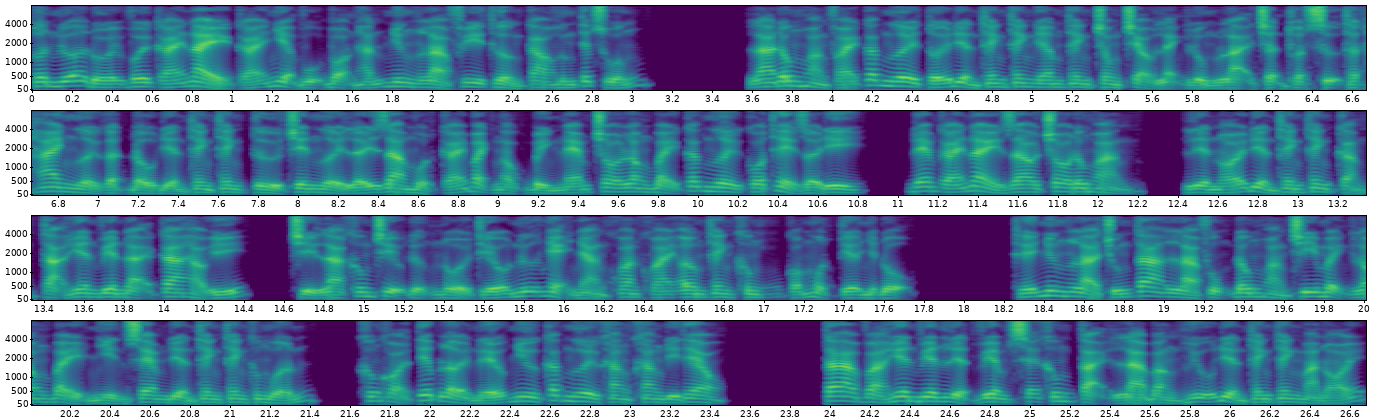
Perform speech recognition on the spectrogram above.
Hơn nữa đối với cái này cái nhiệm vụ bọn hắn nhưng là phi thường cao hứng tiếp xuống. Là đông hoàng phái các ngươi tới điền thanh thanh âm thanh trong trẹo lạnh lùng lại trận thuật sự thật, hai người gật đầu điền thanh thanh từ trên người lấy ra một cái bạch ngọc bình ném cho long bảy, các ngươi có thể rời đi, đem cái này giao cho đông hoàng, liền nói điền thanh thanh cảm tạ hiên viên đại ca hảo ý, chỉ là không chịu đựng nổi thiếu nữ nhẹ nhàng khoan khoái âm thanh không có một tia nhiệt độ. Thế nhưng là chúng ta là phụng đông hoàng chi mệnh long bảy nhìn xem điền thanh thanh không muốn, không khỏi tiếp lời nếu như các ngươi khăng khăng đi theo ta và hiên viên liệt viêm sẽ không tại là bằng hữu điển thanh thanh mà nói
